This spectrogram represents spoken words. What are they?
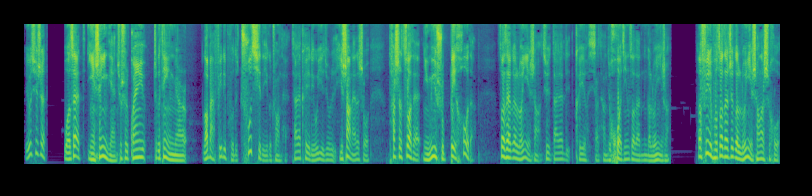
尤其是我再引申一点，就是关于这个电影里面老板菲利普的初期的一个状态，大家可以留意，就是一上来的时候，他是坐在女秘书背后的，坐在个轮椅上，就大家可以想象，就霍金坐在那个轮椅上，那，菲利普坐在这个轮椅上的时候，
